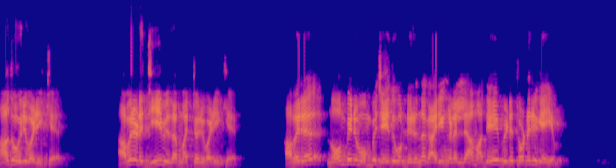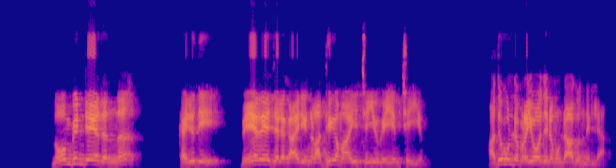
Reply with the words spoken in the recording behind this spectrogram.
അതൊരു വഴിക്ക്. അവരുടെ ജീവിതം മറ്റൊരു വഴിക്ക്. അവർ നോമ്പിന് മുമ്പ് ചെയ്തുകൊണ്ടിരുന്ന കാര്യങ്ങളെല്ലാം അതേപടി തുടരുകയും നോമ്പിന്റേതെന്ന് കരുതി വേറെ ചില കാര്യങ്ങൾ അധികമായി ചെയ്യുകയും ചെയ്യും. അതുകൊണ്ട് പ്രയോജനമുണ്ടാകുന്നില്ല.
